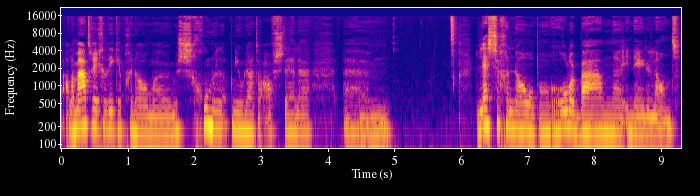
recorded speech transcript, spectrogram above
alle maatregelen die ik heb genomen. Mijn schoenen opnieuw laten afstellen lessen genomen op een rollerbaan uh, in Nederland.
